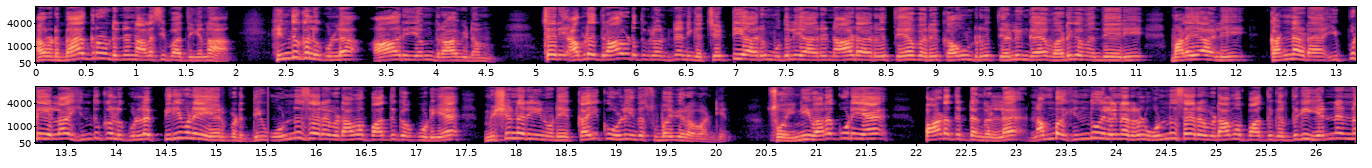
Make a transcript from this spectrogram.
அவரோட பேக்ரவுண்ட் என்னென்னு அலசி பார்த்தீங்கன்னா ஹிந்துக்களுக்குள்ள ஆரியம் திராவிடம். சரி அப்படியே திராவிடத்துக்குள்ள வந்துட்டு நீங்கள் செட்டியார் முதலியார் நாடார் தேவர் கவுண்டர் தெலுங்க வடுக வந்தேரி மலையாளி கன்னட இப்படியெல்லாம் இந்துக்களுக்குள்ள பிரிவினையை ஏற்படுத்தி ஒன்று சேர விடாமல் பார்த்துக்கக்கூடிய மிஷனரியினுடைய கைகூலி இந்த சுபவீரவாண்டியன் ஸோ இனி வரக்கூடிய பாடத்திட்டங்களில் நம்ம ஹிந்து இளைஞர்கள் ஒன்று சேர விடாமல் பார்த்துக்கிறதுக்கு என்னென்ன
